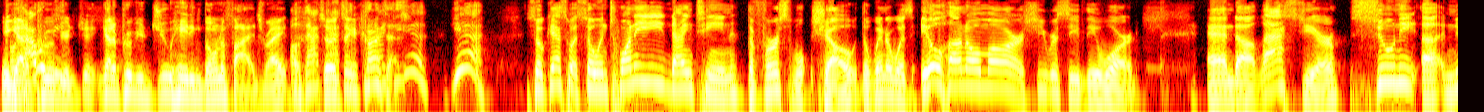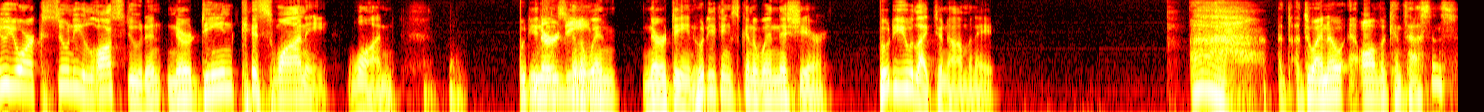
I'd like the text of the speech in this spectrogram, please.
You Oh, got to prove be- your you got to prove your Jew hating bona fides, right? Oh, that, so that's it's like a, good contest. idea. Yeah. So guess what? So in 2019, the first show, the winner was Ilhan Omar. She received the award. And uh, last year, SUNY, uh, New York SUNY law student Nerdeen Kiswani won. Who do you think is going to win? Nerdine. Who do you think is going to win this year? Who do you like to nominate? Ah, do I know all the contestants?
